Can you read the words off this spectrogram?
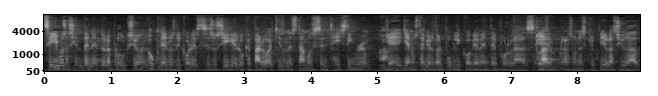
seguimos haciendo, teniendo la producción de los licores, eso sigue. Lo que paró aquí es donde estamos, es el tasting room, Ajá. que ya no está abierto al público, obviamente, por las eh, razones que pidió la ciudad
